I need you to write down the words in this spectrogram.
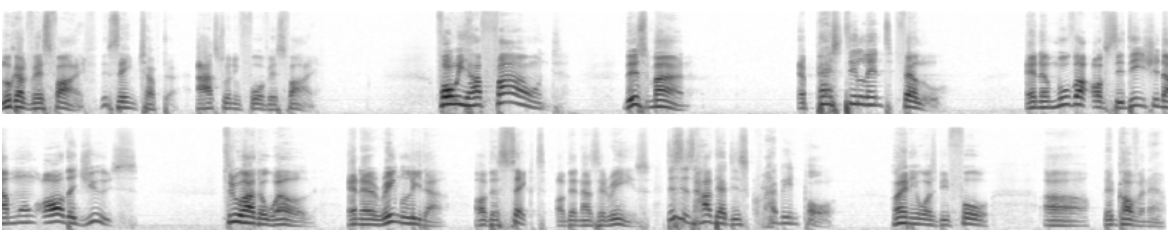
Look at verse 5, the same chapter, Acts 24, verse 5. For we have found this man, a pestilent fellow, and a mover of sedition among all the Jews throughout the world, and a ringleader of the sect of the Nazarenes. This is how they're describing Paul when he was before uh, the governor.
